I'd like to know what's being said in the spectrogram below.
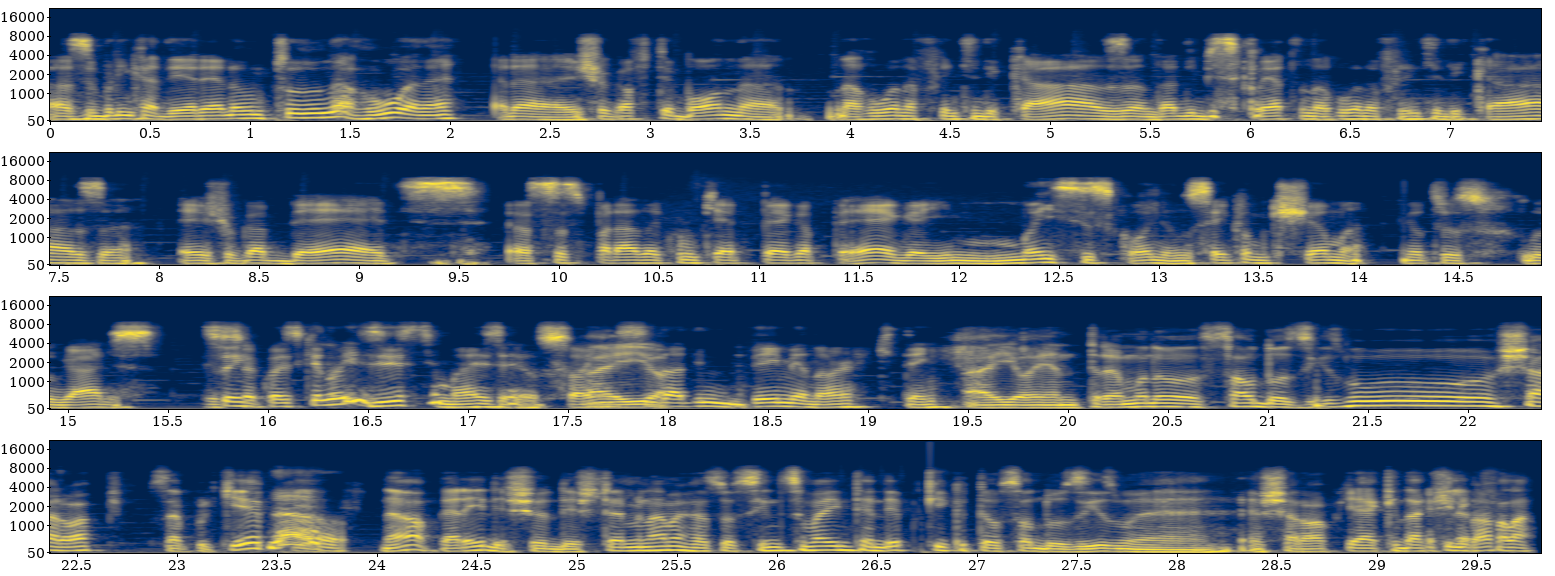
as brincadeiras eram tudo na rua, né? Era jogar futebol na, na rua na frente de casa, andar de bicicleta na rua na frente de casa, é, jogar bets, essas paradas como que é pega-pega e mãe se esconde, não sei como que chama em outros lugares. Isso Sim. é coisa que não existe mais, é só em Aí, ó. cidade bem menor que tem. Aí, ó, entramos no saudosismo xarope. Sabe por quê? Porque... Não, Não, pera aí, deixa, eu- deixa eu terminar meu raciocínio, você vai entender por que, que o teu saudosismo é, é xarope. É que daquele que xarope? fala,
